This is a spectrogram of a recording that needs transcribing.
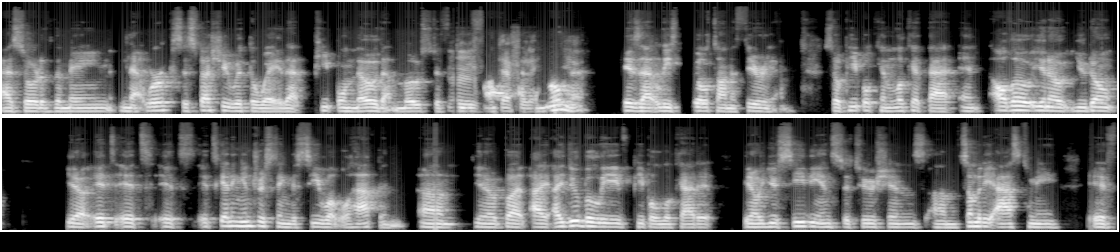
as sort of the main networks, especially with the way that people know that most of mm, DeFi at the moment is at least built on Ethereum. So people can look at that. And although, you know, you don't, you know, it's, it's, it's, it's getting interesting to see what will happen. Um, you know, but I, I do believe people look at it, you know, you see the institutions. Um, somebody asked me if,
